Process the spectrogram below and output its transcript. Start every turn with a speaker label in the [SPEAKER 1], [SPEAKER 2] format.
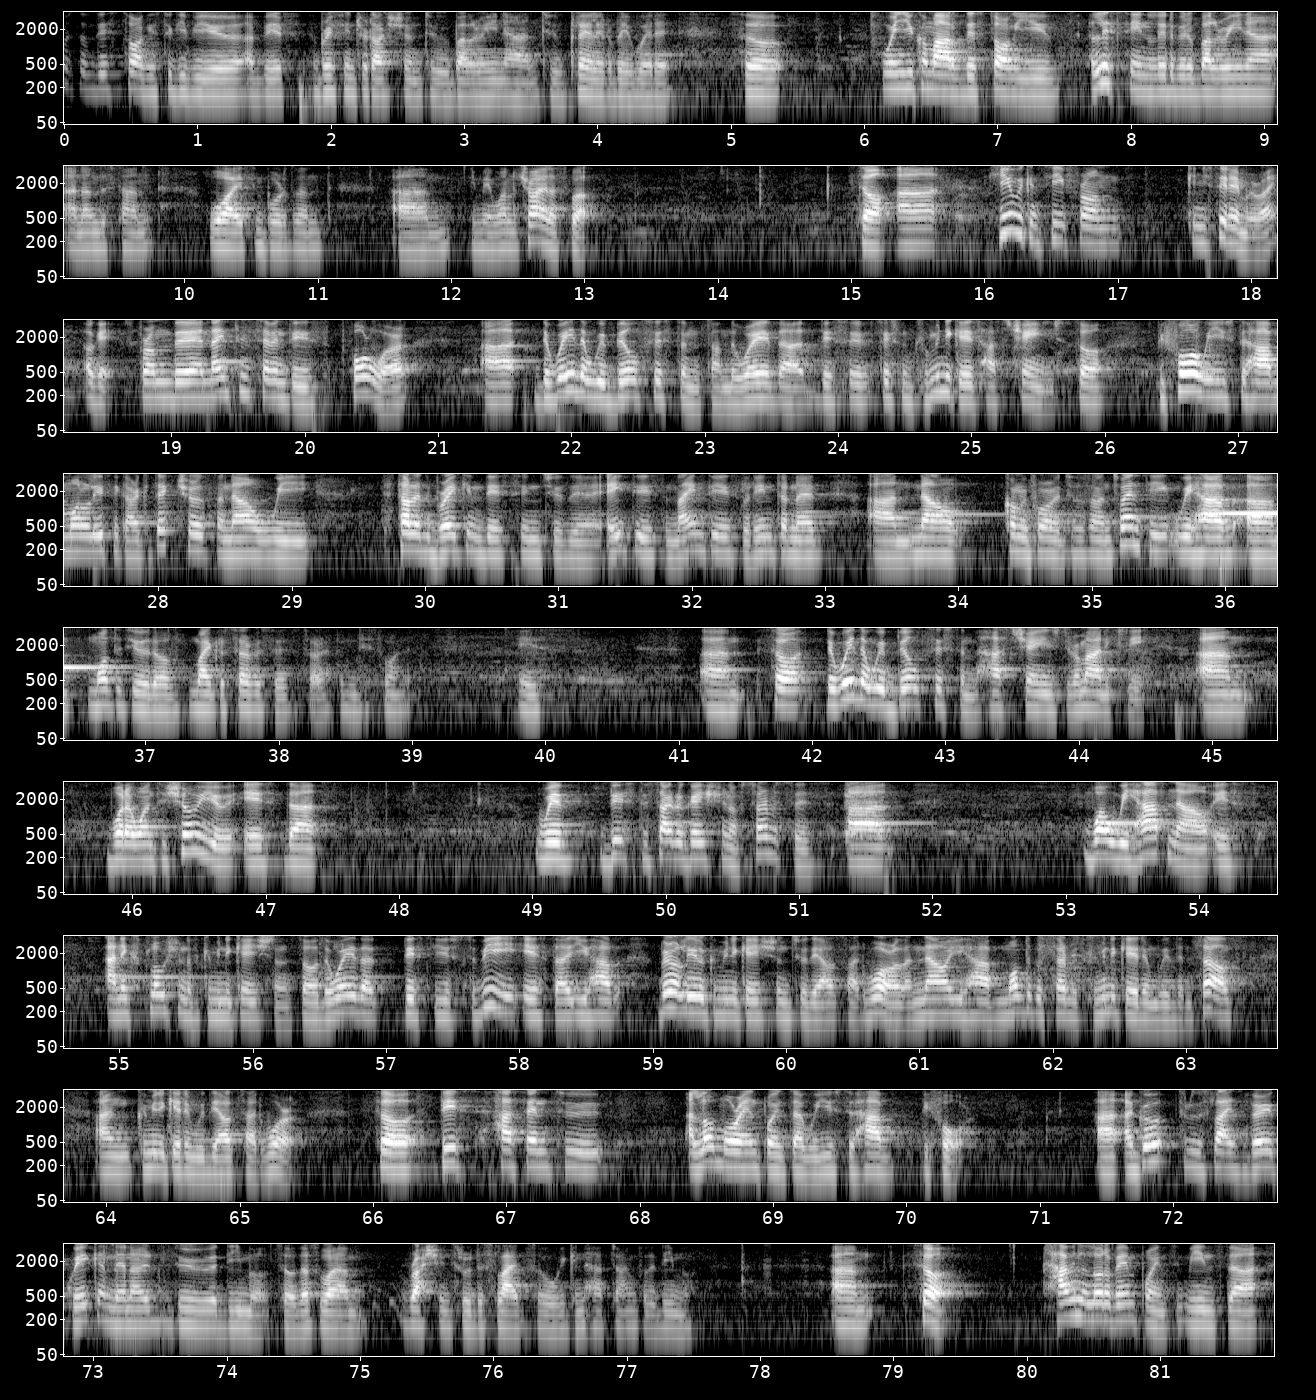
[SPEAKER 1] purpose of this talk is to give you a, brief, a brief introduction to Ballerina and to play a little bit with it. So when you come out of this talk, you at least seen a little bit of Ballerina and understand why it's important. Um, you may want to try it as well. So uh, here we can see from, can you still hear me, right? Okay, from the 1970s forward, uh, the way that we build systems and the way that this system communicates has changed. So before we used to have monolithic architectures, and now we started breaking this into the 80s and 90s with internet, and now coming forward in 2020, we have a multitude of microservices. Sorry, I think this one is. Um, so the way that we build system has changed dramatically. Um, what I want to show you is that with this disaggregation of services, uh, what we have now is an explosion of communication. So the way that this used to be is that you have very little communication to the outside world, and now you have multiple services communicating with themselves and communicating with the outside world. So this has led to a lot more endpoints than we used to have before. Uh, I go through the slides very quick, and then I do a demo. So that's why I'm rushing through the slides so we can have time for the demo. Um, so having a lot of endpoints means that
